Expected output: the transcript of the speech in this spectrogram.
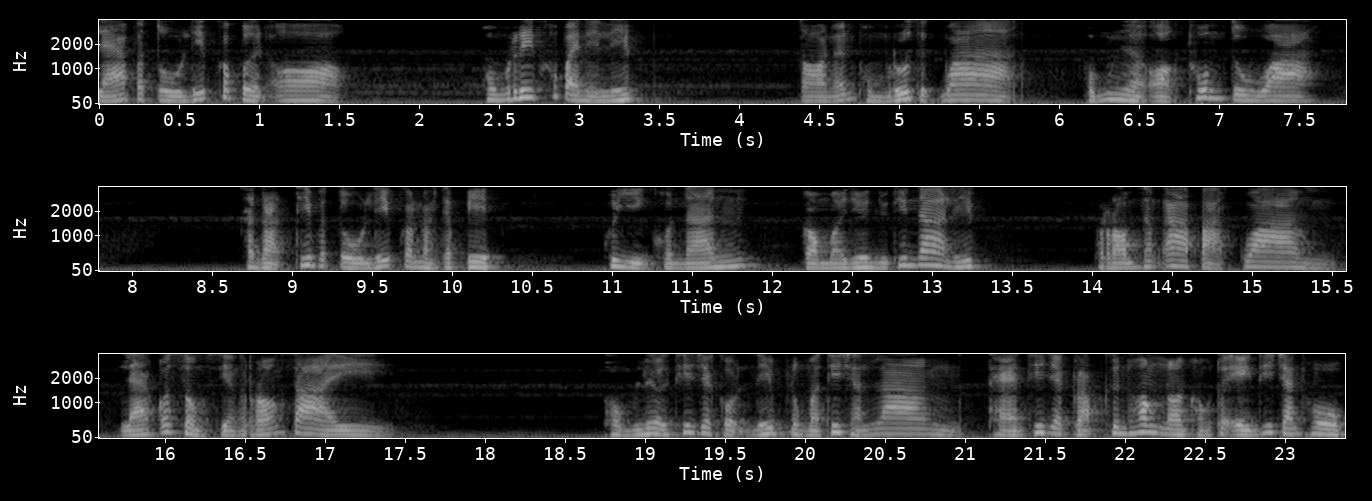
แล้วประตูลิฟต์ก็เปิดออก ผมรีบเข้าไปในลิฟต์ ตอนนั้นผมรู้สึกว่า ผมเหงื่อออกท่วมตัว ขณะที่ประตูลิฟต์กำลังจะปิด ผู้หญิงคนนั้น ก็มายืนอยู่ที่หน้าลิฟต์พร้อมทั้งอ้าปากกว้าง แล้วก็ส่งเสียงร้องใส่ผมเลือกที่จะกดลิฟต์ลงมาที่ชั้นล่าง แทนที่จะกลับขึ้นห้องนอนของตัวเองที่ชั้นหก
